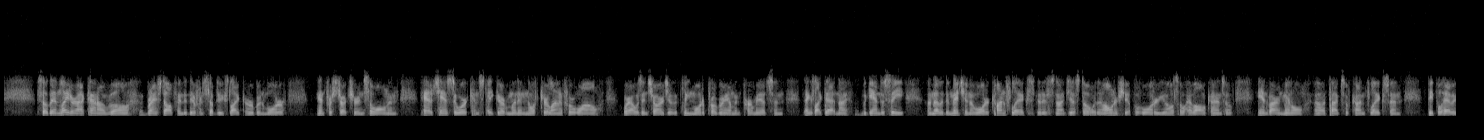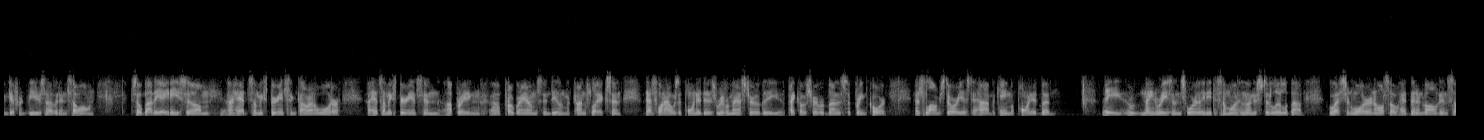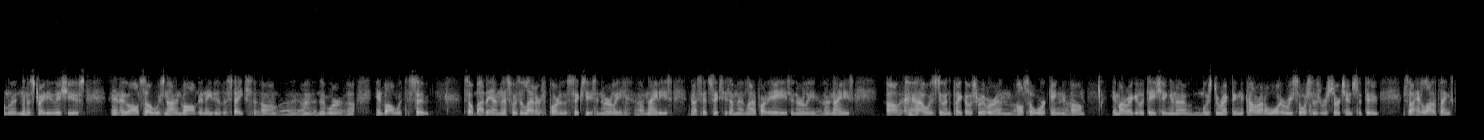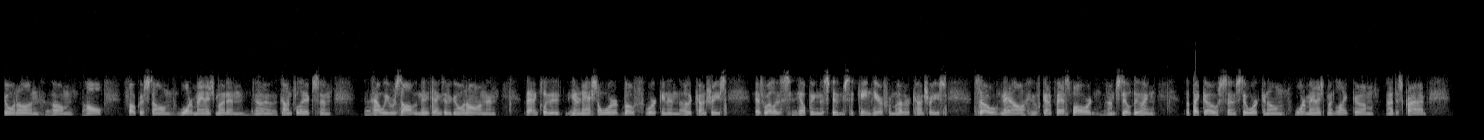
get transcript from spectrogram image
So then later, I kind of uh, branched off into different subjects like urban water infrastructure and so on, and had a chance to work in state government in North Carolina for a while, where I was in charge of the clean water program and permits and things like that. And I began to see another dimension of water conflicts that it's not just over the ownership of water you also have all kinds of environmental uh, types of conflicts and people having different views of it and so on so by the 80s um, i had some experience in colorado water i had some experience in operating uh, programs and dealing with conflicts and that's when i was appointed as river master of the pecos river by the supreme court that's a long story as to how I became appointed, but the main reasons were they needed someone who understood a little about Western water and also had been involved in some of the administrative issues and who also was not involved in either of the states uh, uh, that were uh, involved with the suit. So by then, this was the latter part of the 60s and early 90s. I said 60s, I meant latter part of the 80s and early uh, 90s. Uh, I was doing the Pecos River and also working um, in my regular teaching, and I was directing the Colorado Water Resources Research Institute. So I had a lot of things going on, um, all focused on water management and uh, conflicts and how we resolve the many things that are going on. And that included international work, both working in other countries as well as helping the students that came here from other countries. So now, we kind of fast forward, I'm still doing the Pecos and still working on water management like um, I described.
